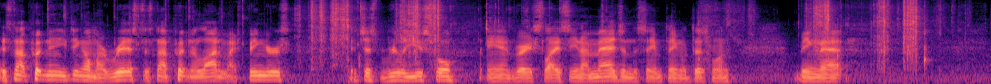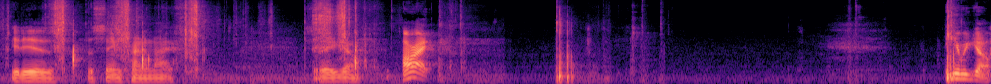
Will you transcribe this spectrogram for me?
It's not putting anything on my wrist. It's not putting a lot in my fingers. It's just really useful and very slicey. And I imagine the same thing with this one, being that it is the same kind of knife. So there you go. All right. Here we go.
